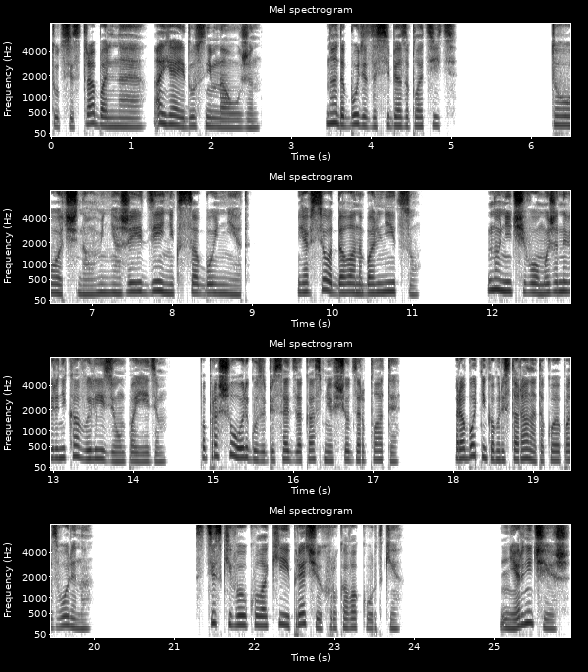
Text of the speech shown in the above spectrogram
Тут сестра больная, а я иду с ним на ужин. Надо будет за себя заплатить. Точно, у меня же и денег с собой нет. Я все отдала на больницу. Ну ничего, мы же наверняка в Элизиум поедем. Попрошу Ольгу записать заказ мне в счет зарплаты. Работникам ресторана такое позволено. Стискиваю кулаки и прячу их в рукава куртки. «Нервничаешь?»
